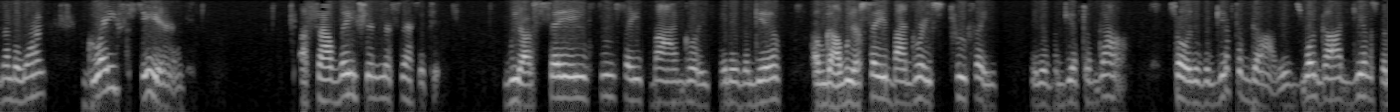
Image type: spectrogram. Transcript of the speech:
Number one, grace is a salvation necessity. We are saved through faith by grace. It is a gift of God. We are saved by grace through faith. It is a gift of God. So it is a gift of God. It's what God gives to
